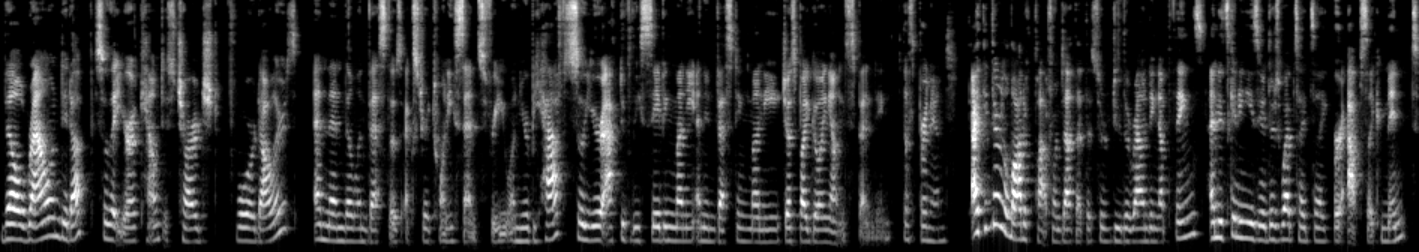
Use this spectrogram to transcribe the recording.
They'll round it up so that your account is charged $4 and then they'll invest those extra 20 cents for you on your behalf. So you're actively saving money and investing money just by going out and spending. That's brilliant. I think there's a lot of platforms out there that sort of do the rounding up things, and it's getting easier. There's websites like or apps like Mint,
